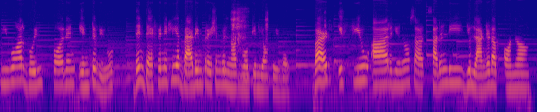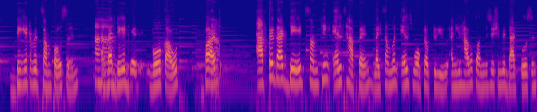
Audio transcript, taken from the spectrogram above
you are going for an interview then definitely a bad impression will not work in your favor but if you are you know su- suddenly you landed up on a date with some person uh-huh. and that date didn't work out but yeah. after that date something else happened like someone else walked up to you and you have a conversation with that person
